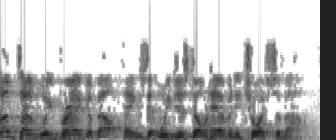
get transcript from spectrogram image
sometimes we brag about things that we just don't have any choice about.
